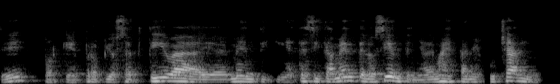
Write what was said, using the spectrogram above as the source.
¿Sí? Porque propioceptivamente y kinestésicamente lo sienten y además están escuchando. O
